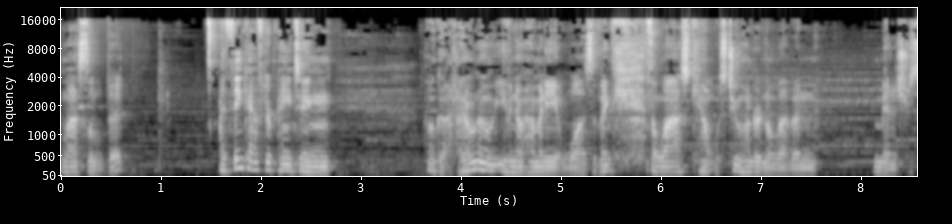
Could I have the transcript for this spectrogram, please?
last little bit. I think after painting, oh god, I don't know even know how many it was. I think the last count was 211 miniatures,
